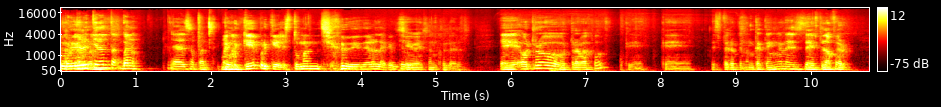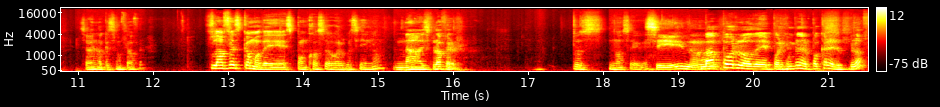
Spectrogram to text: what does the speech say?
¿Por qué güey. Bueno, ya esa parte. Bueno. ¿Por qué? Porque les toman dinero a la gente. Sí, güey. son culeros. Eh, otro trabajo que, que espero que nunca tengan es de fluffer. ¿Saben lo que es un fluffer? Fluff es como de esponjoso o algo así, ¿no? No, es fluffer. Pues no sé, güey. Sí, no. Va por lo de, por ejemplo, en el póker, el bluff.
